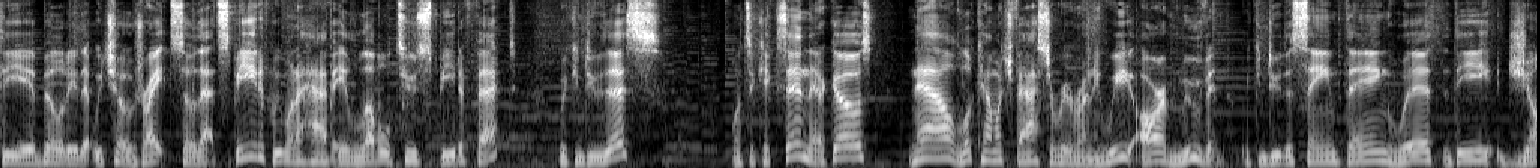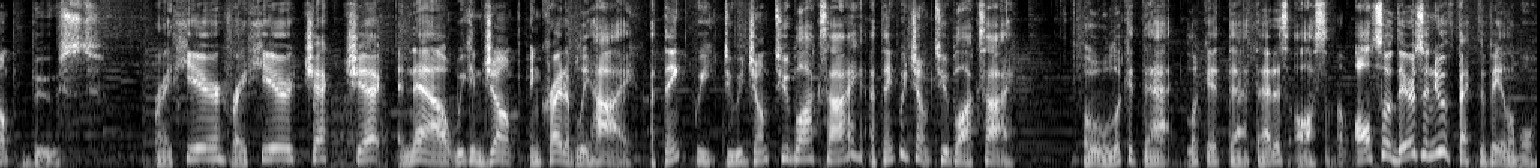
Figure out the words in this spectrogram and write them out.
the ability that we chose, right? So that speed, if we want to have a level two speed effect, we can do this. Once it kicks in, there it goes. Now look how much faster we're running. We are moving. We can do the same thing with the jump boost. Right here, right here, check, check. And now we can jump incredibly high. I think we, do we jump two blocks high? I think we jump two blocks high. Oh, look at that. Look at that. That is awesome. Um, also, there's a new effect available.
